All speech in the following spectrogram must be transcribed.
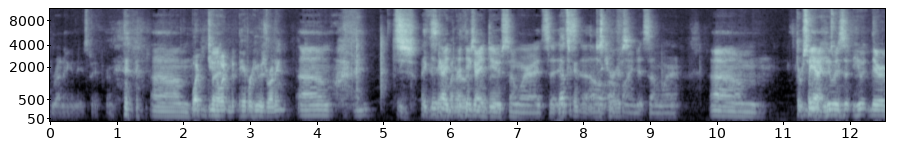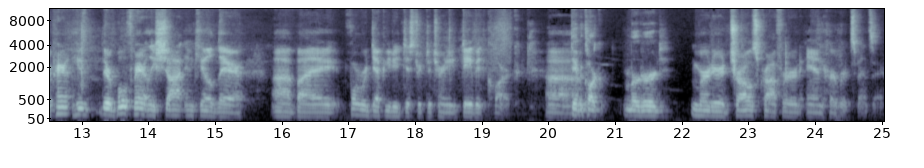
running a newspaper. Um, What do you know? What paper he was running? Um, I, I think I, I think I do somewhere. It's, That's it's okay. I'll, I'll find it somewhere. Um, but yeah, he was. He they were apparently he, they were both apparently shot and killed there uh, by former deputy district attorney David Clark. Uh, David Clark murdered. murdered Charles Crawford and Herbert Spencer.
